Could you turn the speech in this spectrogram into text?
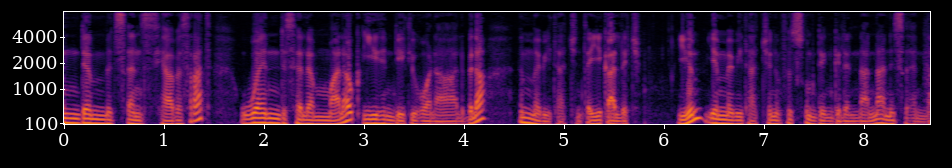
እንደምትጸንስ ሲያበስራት ወንድ ስለማላውቅ ይህ እንዴት ይሆናል ብላ እመቤታችን ጠይቃለች። ይህም የእመቤታችንን ፍጹም ድንግልናና ንጽሕና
